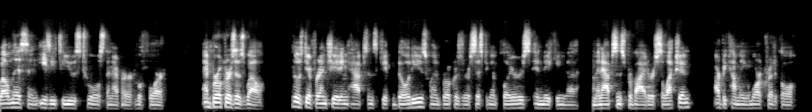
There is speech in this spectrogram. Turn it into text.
wellness and easy to use tools than ever before. And brokers as well. Those differentiating absence capabilities when brokers are assisting employers in making a, an absence provider selection are becoming more critical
